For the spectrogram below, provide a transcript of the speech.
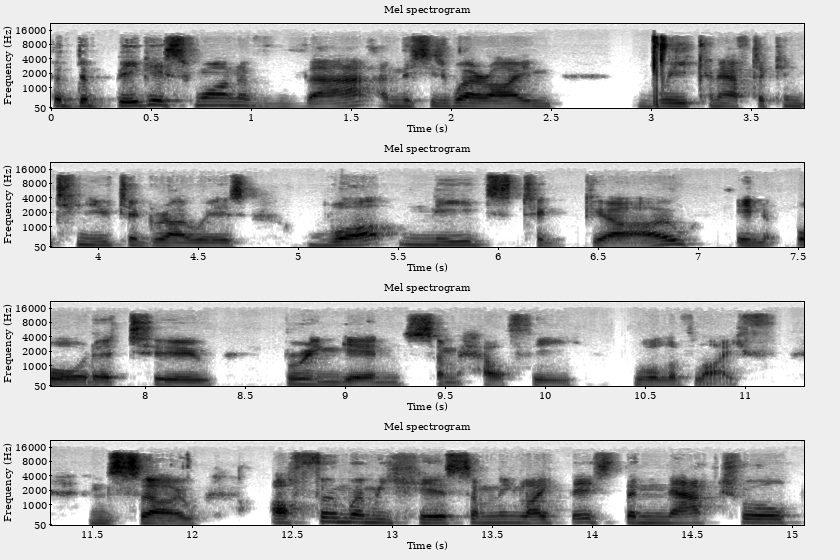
But the biggest one of that, and this is where I'm we can have to continue to grow, is what needs to go in order to bring in some healthy rule of life. And so often when we hear something like this, the natural,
